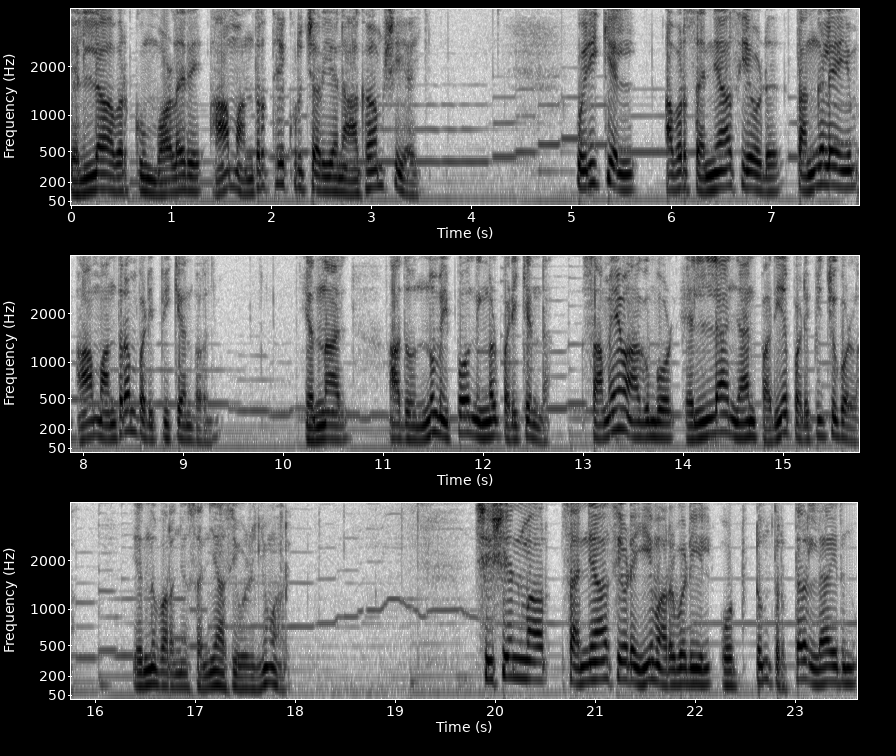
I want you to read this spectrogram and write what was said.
എല്ലാവർക്കും വളരെ ആ മന്ത്രത്തെക്കുറിച്ചറിയാൻ ആകാംക്ഷയായി. ഒരിക്കൽ അവർ സന്യാസിയോട് തങ്ങളെയും ആ മന്ത്രം പഠിപ്പിക്കാൻ പറഞ്ഞു. എന്നാൽ അതൊന്നും ഇപ്പോൾ നിങ്ങൾ പഠിക്കണ്ട. സമയമാകുമ്പോൾ എല്ലാം ഞാൻ പതിയെ പഠിപ്പിച്ചുകൊള്ളാം എന്ന് പറഞ്ഞു സന്യാസി ഒഴിഞ്ഞു മാറി. ശിഷ്യന്മാർ സന്യാസിയുടെ ഈ മറുപടിയിൽ ഒട്ടും തൃപ്തരല്ലായിരുന്നു.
